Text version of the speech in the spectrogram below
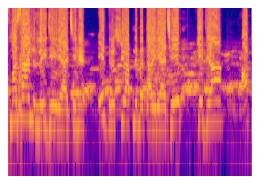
સ્મશાન લઈ જઈ રહ્યા છે ને એ દ્રશ્ય આપને બતાવી રહ્યા છે કે જ્યાં આપ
